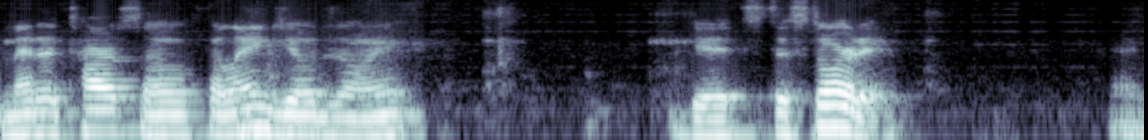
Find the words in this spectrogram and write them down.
metatarsophalangeal joint gets distorted. Okay.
